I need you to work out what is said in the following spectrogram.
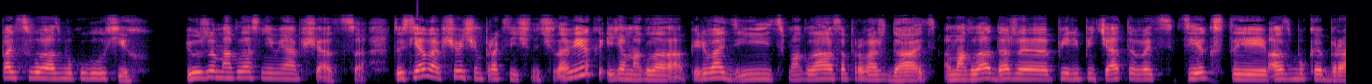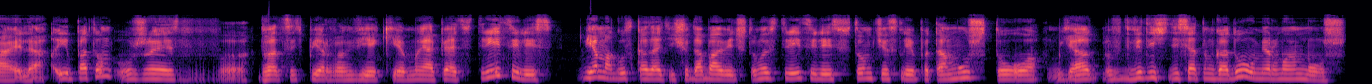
пальцевую азбуку глухих и уже могла с ними общаться. То есть я вообще очень практичный человек, и я могла переводить, могла сопровождать, могла даже перепечатывать тексты азбукой Брайля. И потом уже в 21 веке мы опять встретились, я могу сказать, еще добавить, что мы встретились в том числе потому, что я в 2010 году умер мой муж.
